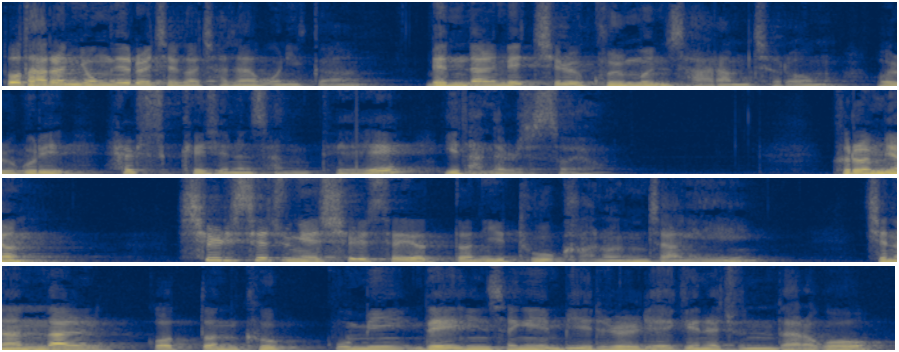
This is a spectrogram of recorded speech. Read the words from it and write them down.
또 다른 용례를 제가 찾아보니까 맨날 며칠을 굶은 사람처럼 얼굴이 헬쑥해지는 상태에 이 단어를 써요. 그러면 실세 중에 실세였던 이 두 간원장이 지난날 꿨던 그 꿈이 내 인생의 미래를 예견해 준다라고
